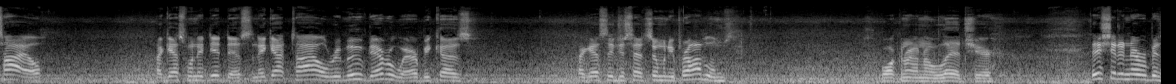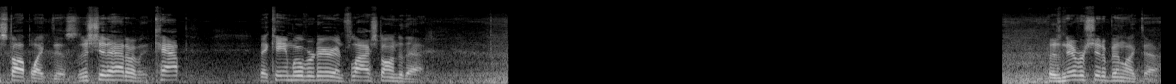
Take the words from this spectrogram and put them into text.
tile, I guess when they did this, and they got tile removed everywhere because I guess they just had so many problems walking around on a ledge here. This should have never been stopped like this. This should have had a cap that came over there and flashed onto that. It never should have been like that.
